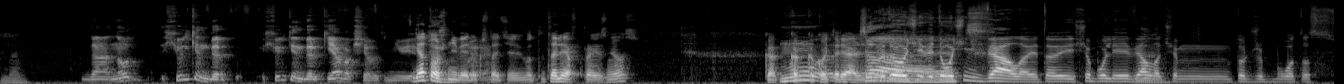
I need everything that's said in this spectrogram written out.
Да. Да, ну, Хюлькенберг, Хюлькенберг я вообще в это не верю. Я тоже не верю, говоря. кстати. Вот это Лев произнес. Как, как Ну, какой-то реальный. да. Это очень, это это- очень вяло, это еще более вяло, Да. чем тот же Ботас.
